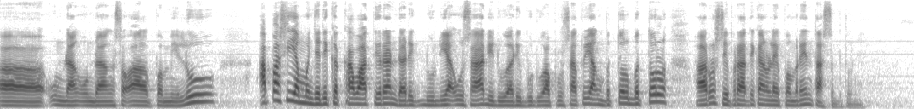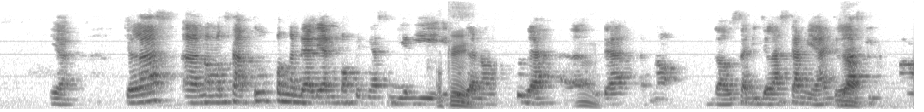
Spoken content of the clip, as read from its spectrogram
eh, undang-undang uh, soal pemilu apa sih yang menjadi kekhawatiran dari dunia usaha di 2021 yang betul-betul harus diperhatikan oleh pemerintah sebetulnya? Ya, jelas uh, nomor satu pengendalian COVID-nya sendiri okay. itu udah nomor itu udah uh, hmm. udah no, nggak usah dijelaskan ya jelas ya. itu kalau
